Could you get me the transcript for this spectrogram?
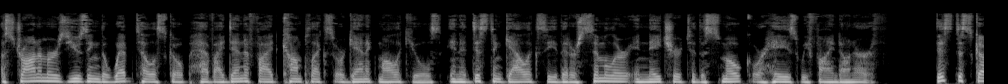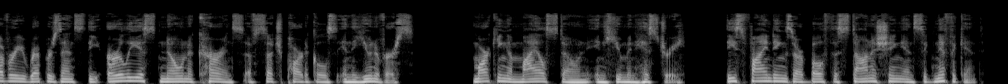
astronomers using the Webb telescope have identified complex organic molecules in a distant galaxy that are similar in nature to the smoke or haze we find on Earth. This discovery represents the earliest known occurrence of such particles in the universe, marking a milestone in human history. These findings are both astonishing and significant,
